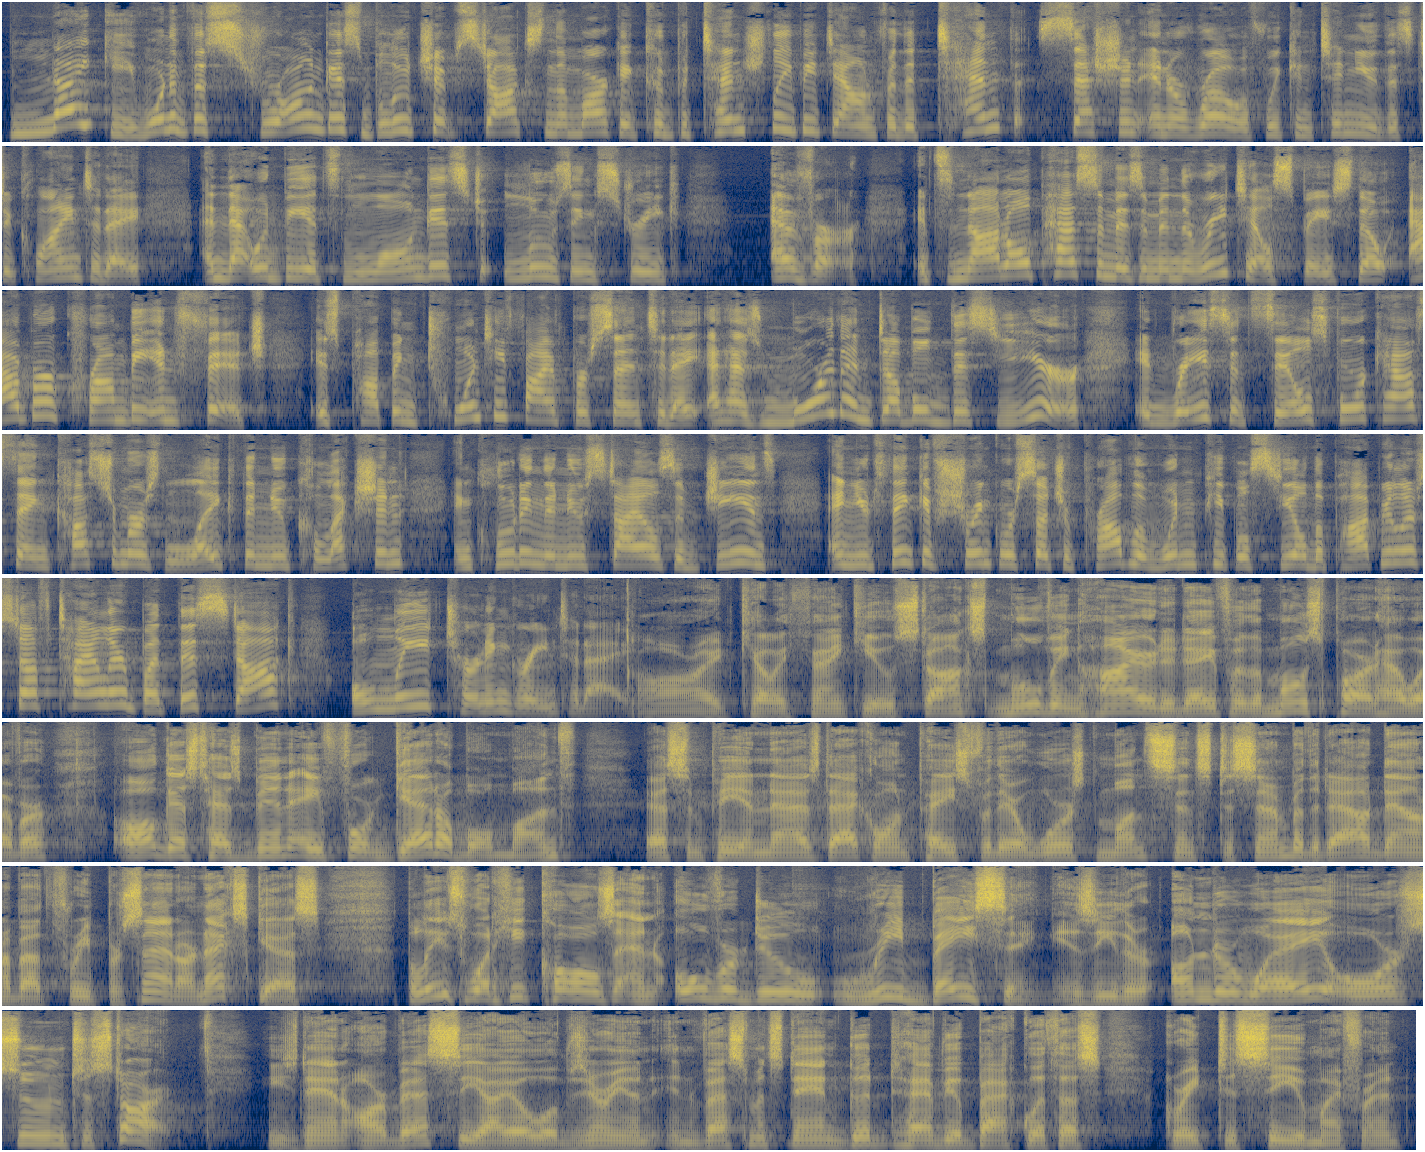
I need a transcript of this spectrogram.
Nike, one of the strongest blue chip stocks in the market, could potentially be down for the 10th session in a row if we continue this decline today. And that would be its longest losing streak ever. It's not all pessimism in the retail space, though. Abercrombie and Fitch is popping 25% today and has more than doubled this year. It raised its sales forecast, saying customers like the new collection, including the new styles of jeans. And you'd think if shrink were such a problem, wouldn't people steal the popular stuff, Tyler? But this stock only turning green today. All right, Kelly, thank you. Stocks moving higher today for the most part, however. August has been a forgettable month. S&P and Nasdaq on pace for their worst month since December. The Dow down about 3%. Our next guest believes what he calls an overdue rebasing is either underway or soon to start. He's Dan Arbess, CIO of Xerion Investments. Dan, good to have you back with us. Great to see you, my friend.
